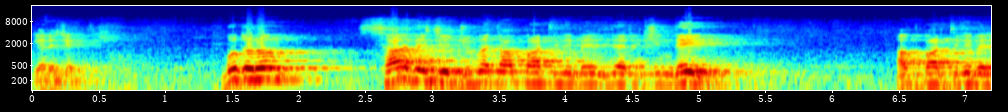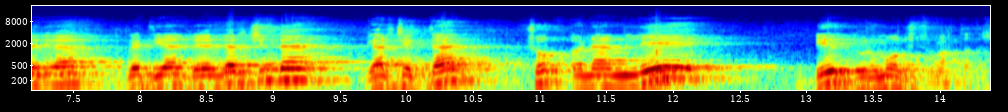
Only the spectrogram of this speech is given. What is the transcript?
gelecektir. Bu durum sadece Cumhuriyet Halk Partili belediyeler için değil, AK Partili belediyeler ve diğer belediyeler için de gerçekten çok önemli bir durumu oluşturmaktadır.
